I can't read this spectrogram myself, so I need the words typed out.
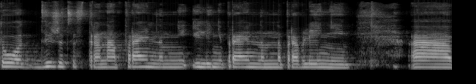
то, движется страна в правильном или неправильном направлении, э,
